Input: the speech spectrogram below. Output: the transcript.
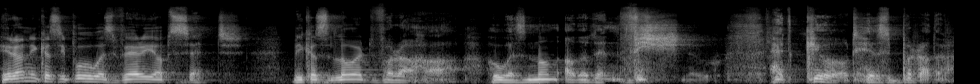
Hiranyakasipu was very upset because Lord Varaha, who was none other than Vishnu, had killed his brother.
